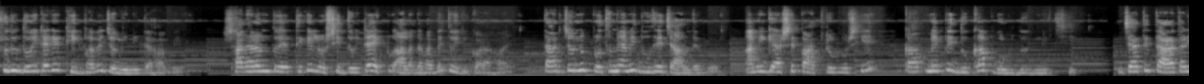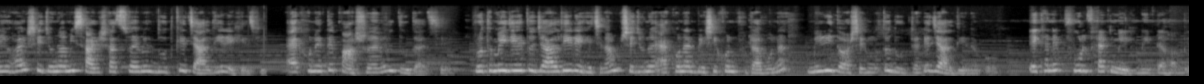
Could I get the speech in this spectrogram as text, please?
শুধু দইটাকে ঠিকভাবে জমিয়ে নিতে হবে। সাধারণ দইয়ের থেকে লস্যির দইটা একটু আলাদাভাবে তৈরি করা হয়। তার জন্য প্রথমে আমি দুধে জাল দেব। আমি গ্যাসে পাত্র বসিয়ে কাপ মেপে দু কাপ গরুর দুধ নিচ্ছি। যাতে তাড়াতাড়ি হয় সেই জন্য আমি সাড়ে সাতশো এমএল দুধকে জাল দিয়ে রেখেছি। এখন এতে পাঁচশো এমএল দুধ আছে। প্রথমেই যেহেতু জাল দিয়ে রেখেছিলাম, সেজন্য এখন আর বেশিক্ষণ ফুটাবো না। মিনি দশের মতো দুধটাকে জাল দিয়ে নেব। এখানে ফুল ফ্যাট মিল্ক দিতে হবে।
